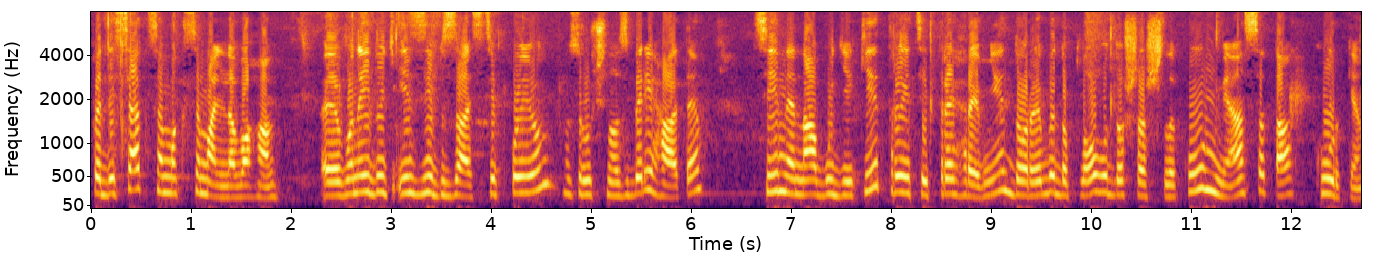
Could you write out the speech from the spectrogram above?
50 це максимальна вага. Е, Вони йдуть із зіп-застіпкою, зручно зберігати. Ціни на будь-які 33 гривні до риби, до плову, до шашлику, м'яса та курки.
